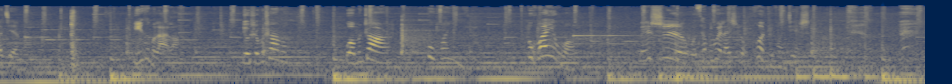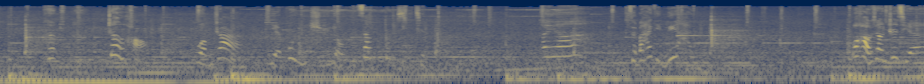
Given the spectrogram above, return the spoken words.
小姐吗？你怎么来了？有什么事儿吗？我们这儿不欢迎你，不欢迎我？没事，我才不会来这种破地方健身。哼，正好，我们这儿也不允许有脏东西进来。哎呀，嘴巴还挺厉害的。我好像之前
